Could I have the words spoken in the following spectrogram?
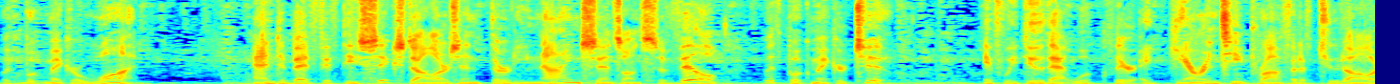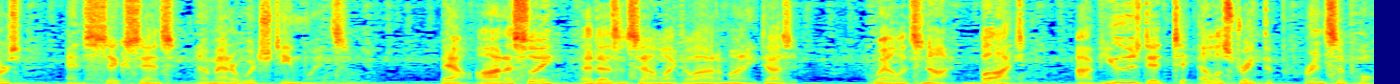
with bookmaker 1 and to bet $56.39 on Seville with bookmaker 2. If we do that, we'll clear a guaranteed profit of $2.06 no matter which team wins. Now, honestly, that doesn't sound like a lot of money, does it? Well, it's not. But I've used it to illustrate the principle.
